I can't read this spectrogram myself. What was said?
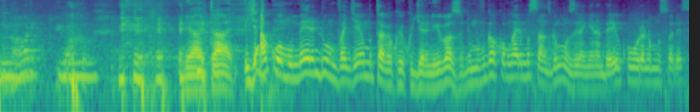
Bibaho ariko uwo mumere ndumva ngewe mutagakwiye kugirana ibibazo ntimuvuga ko mwari musanzwe muziranye na mbere y'uko uhura n'umusore se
